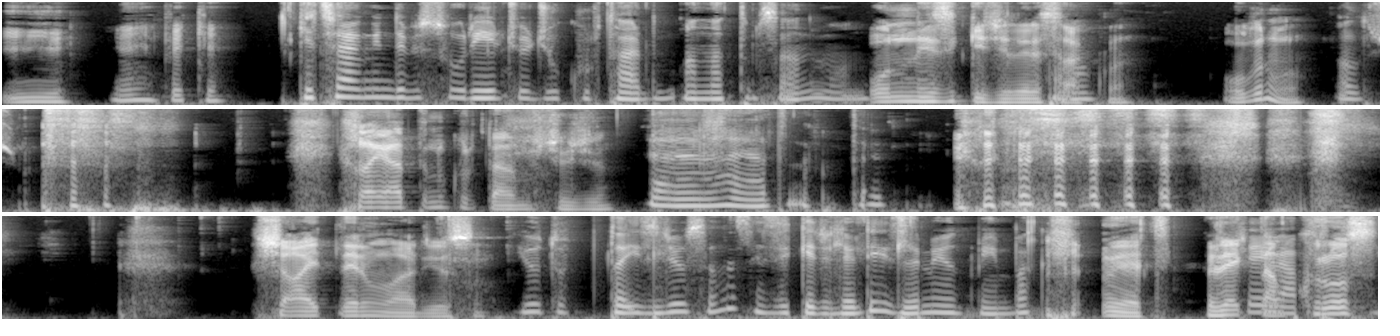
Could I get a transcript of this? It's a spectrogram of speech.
İyi. İyi peki. Geçen gün de bir Suriyeli çocuğu kurtardım. Anlattım sana değil mi onu? Onu nezik gecelere Tamam. sakla. Olur mu? Olur. Hayatını kurtarmış çocuğun. He, hayatını kurtardım. Şahitlerim var diyorsun. YouTube'da izliyorsanız Nezik Geceleri de izlemeyi unutmayın bak. Evet. Reklam yaptık. cross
